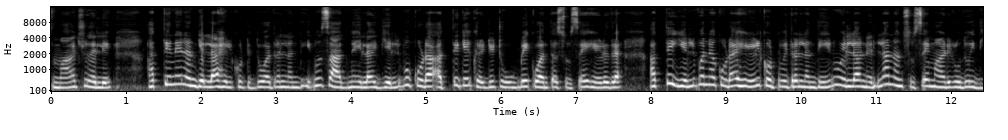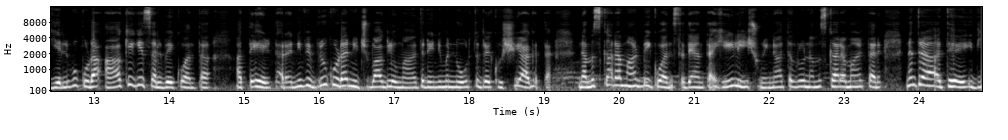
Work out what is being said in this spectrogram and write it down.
ಸಮಾಜದಲ್ಲಿ. ಅತ್ತೆನೇ ನನಗೆಲ್ಲ ಹೇಳ್ಕೊಟ್ಟಿದ್ದು, ಅದರಲ್ಲಿ ನಂದೇನೂ ಸಾಧನೆ ಇಲ್ಲ. ಎಲ್ಲವೂ ಕೂಡ ಅತ್ತೆಗೆ ಕ್ರೆಡಿಟ್ ಹೋಗಬೇಕು ಅಂತ ಸೊಸೆ ಹೇಳಿದ್ರೆ, ಅತ್ತೆ ಎಲ್ಲವನ್ನ ಕೂಡ ಹೇಳ್ಕೊಟ್ಟು ಇದರಲ್ಲಿ ನಂದೇನೂ ಇಲ್ಲ, ನೆಲ್ಲ ನಾನು ಸೊಸೆ ಮಾಡಿರೋದು, ಇದು ಎಲ್ಲವೂ ಕೂಡ ಆಕೆಗೆ ಸಲ್ಲಬೇಕು ಅಂತ ಅತ್ತೆ ಹೇಳ್ತಾರೆ. ನೀವಿಬ್ಬರೂ ಕೂಡ ನಿಜವಾಗ್ಲೂ ಮಾತ್ರೆ ನಿಮ್ಮನ್ನು ನೋಡ್ತಿದ್ರೆ ಖುಷಿ ಆಗುತ್ತೆ. ನಮಸ್ಕಾರ ಮಾಡಬೇಕು ಅನಿಸ್ತದೆ ಅಂತ ಹೇಳಿ ಶ್ರೀನಾಥ್ ಅವರು ನಮಸ್ಕಾರ ಮಾಡ್ತಾರೆ. ನಂತರ ಅತ್ತೆ, ಇದು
